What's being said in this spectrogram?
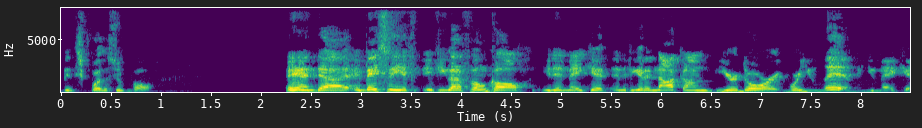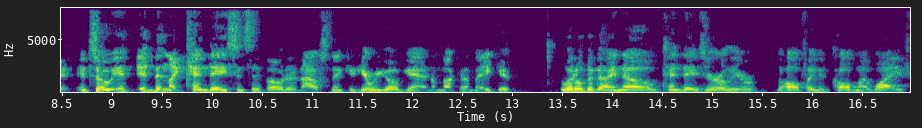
before the Super Bowl. And uh, and basically, if, if you got a phone call, you didn't make it, and if you get a knock on your door where you live, you make it. And so it had been like ten days since they voted, and I was thinking, here we go again. I'm not going to make it. Little did I know, ten days earlier, the Hall of Fame had called my wife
